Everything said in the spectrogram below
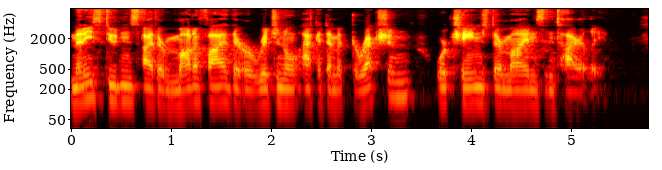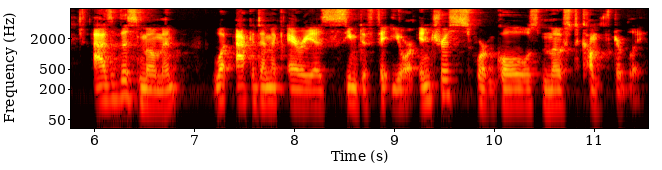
Many students either modify their original academic direction or change their minds entirely. As of this moment, what academic areas seem to fit your interests or goals most comfortably?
